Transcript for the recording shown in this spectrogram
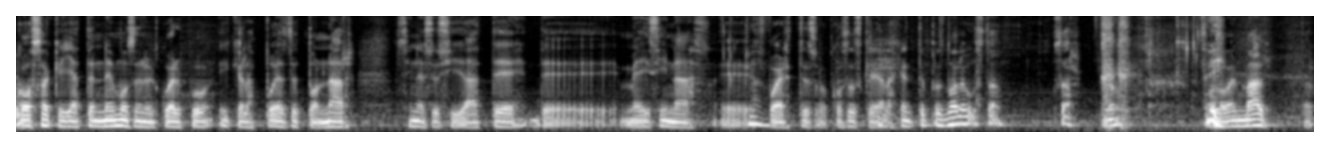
cosa que ya tenemos en el cuerpo y que la puedes detonar sin necesidad de, de medicinas eh, fuertes o cosas que a la gente pues no le gusta usar, ¿no? O lo ven mal, pero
